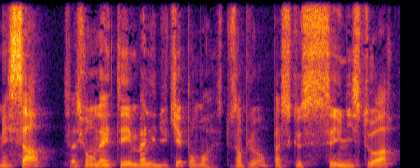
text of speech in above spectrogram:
Mais ça, c'est parce qu'on a été mal éduqué pour moi, tout simplement. Parce que c'est une histoire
